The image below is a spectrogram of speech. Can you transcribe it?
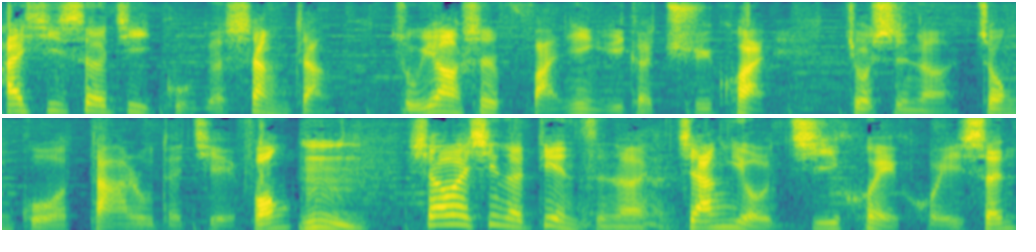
，IC 设计股的上涨主要是反映一个区块，就是呢中国大陆的解封，嗯，消费性的电子呢将有机会回升。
